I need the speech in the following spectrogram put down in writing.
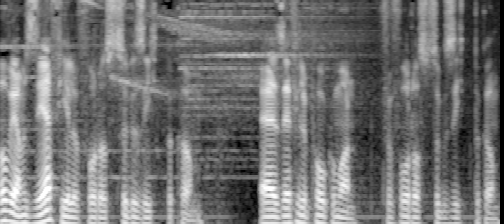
Oh, wir haben sehr viele Fotos zu Gesicht bekommen äh, sehr viele Pokémon für Fotos zu Gesicht bekommen.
